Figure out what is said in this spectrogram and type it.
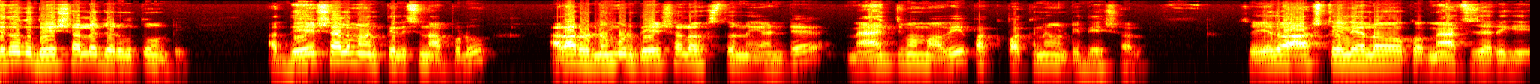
ఏదో ఒక దేశాల్లో జరుగుతూ ఉంటాయి. ఆ దేశాలు మనకు తెలిసినప్పుడు అలా రెండు మూడు దేశాలు వస్తున్నాయి అంటే మ్యాక్సిమం అవి పక్క పక్కనే ఉంటాయి దేశాలు. సో ఏదో ఆస్ట్రేలియాలో ఒక మ్యాచ్ జరిగి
